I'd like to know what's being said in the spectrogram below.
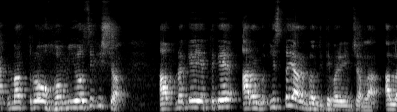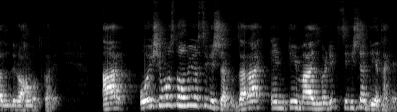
একমাত্র হোমিও চিকিৎসক আপনাকে এর থেকে আরোগ্য, স্থায়ী আরোগ্য দিতে পারে ইনশাল্লাহ আল্লাহ যদি রহমত করে। আর ওই সমস্ত হোমিও চিকিৎসক যারা অ্যান্টিমাইজমেটিক চিকিৎসা দিয়ে থাকে,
